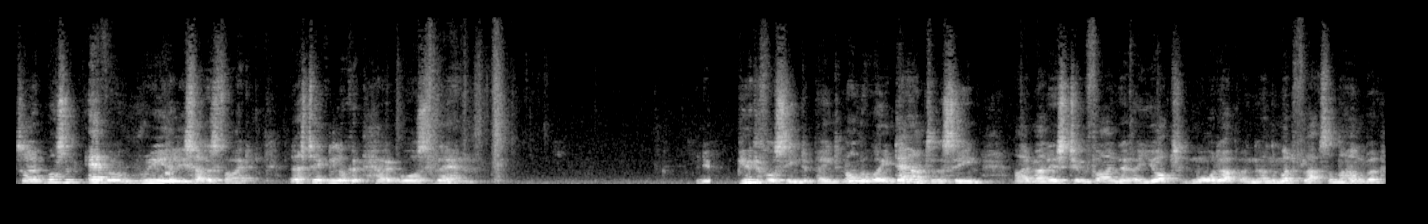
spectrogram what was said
so I wasn't ever really satisfied. Let's take a look at how it was then beautiful scene to paint and on the way down to the scene I managed to find a, a yacht moored up on, on the mudflats on the Humber,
